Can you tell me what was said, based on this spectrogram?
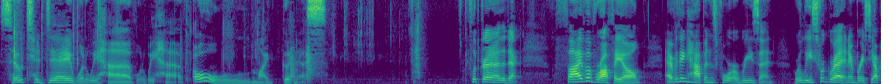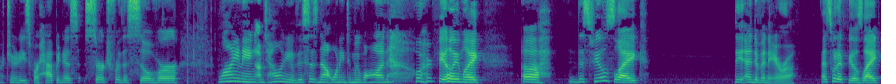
So, today, what do we have? What do we have? Oh, my goodness. Flipped right out of the deck. Five of Raphael. Everything happens for a reason. Release regret and embrace the opportunities for happiness. Search for the silver lining. I'm telling you, this is not wanting to move on or feeling like, uh, this feels like the end of an era. That's what it feels like.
